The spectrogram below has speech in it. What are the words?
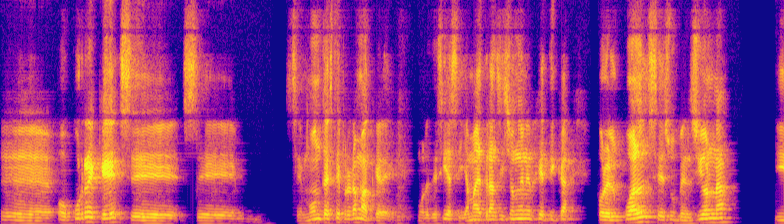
eh, ocurre que se, se monta este programa que, como les decía, se llama de transición energética, por el cual se subvenciona y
